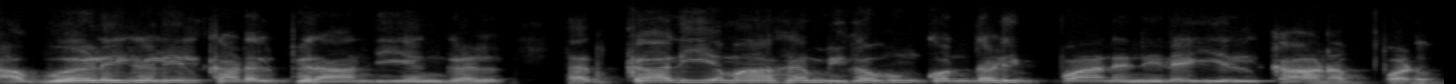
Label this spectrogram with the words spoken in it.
அவ்வேளைகளில் கடல் பிராந்தியங்கள் தற்காலிகமாக மிகவும் கொந்தளிப்பான நிலையில் காணப்படும்.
